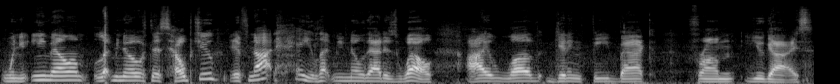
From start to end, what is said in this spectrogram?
When you email them, let me know if this helped you. If not, hey, let me know that as well. I love getting feedback from you guys.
